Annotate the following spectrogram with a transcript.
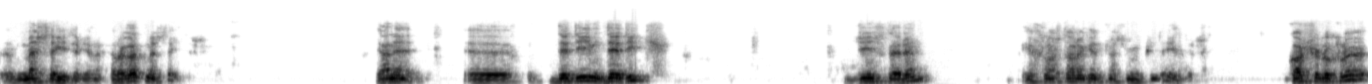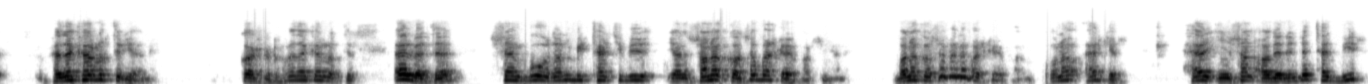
mesleğidir yani. Feragat mesleğidir. Yani e, dediğim dedik cinslerin ihlasla hareket etmesi mümkün değildir. Karşılıklı fedakarlıktır yani. Karşılıklı fedakarlıktır. Elbette sen bu odanın bir tertibi yani sana kalsa başka yaparsın yani. Bana kalsa ben de başka yaparım. Ona herkes. Her insan adedinde tedbir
